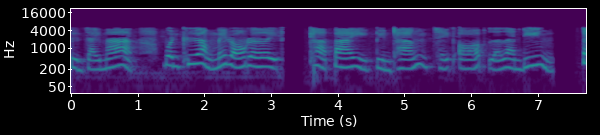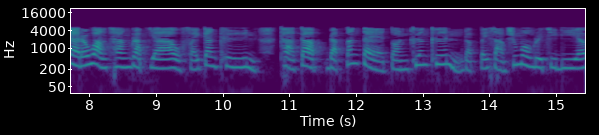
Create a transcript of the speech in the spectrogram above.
ตื่นใจมาก บนเครื่องไม่ร้องเลยขาไปตื่นทั้งเช็คออฟและแลนดิ้งแต่ระหว่างทางดับยาวไฟกลางคืน ขากลับดับตั้งแต่ตอนเครื่องขึ้น ดับไปสามชั่วโมงเลยทีเดียว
